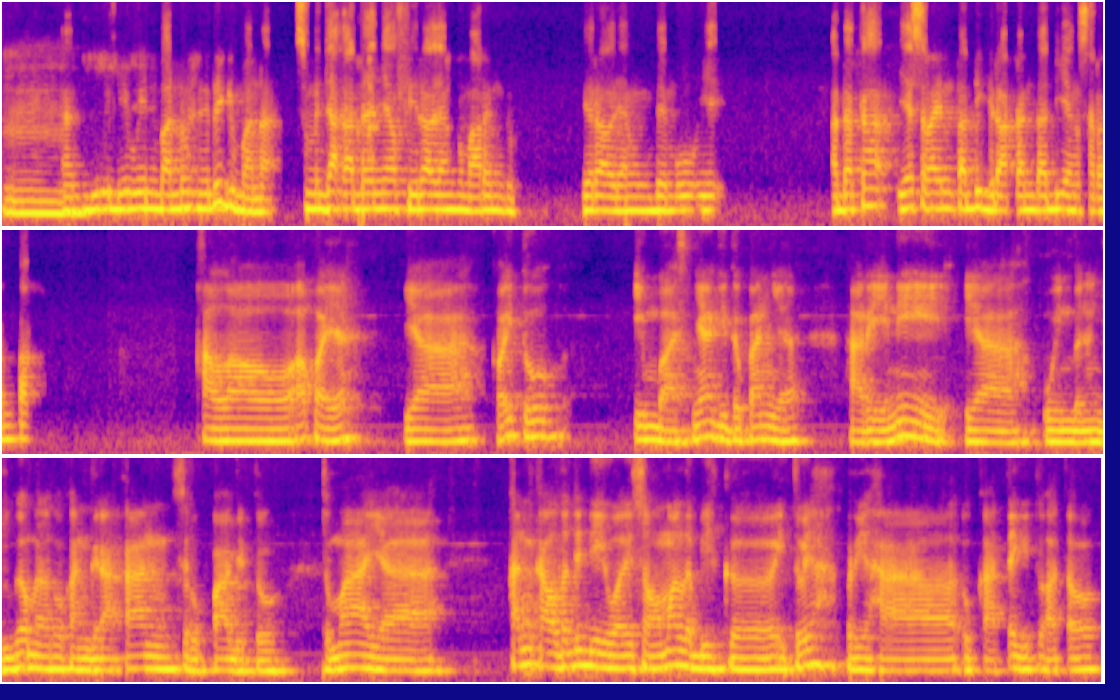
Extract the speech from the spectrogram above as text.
Hmm. nah, di, di Win Bandung sendiri gimana? Semenjak adanya viral yang kemarin tuh viral yang BEM UI adakah ya selain tadi gerakan tadi yang serentak? Kalau apa ya? Ya kok itu imbasnya gitu kan ya hari ini ya UIN Bandung juga melakukan gerakan serupa gitu. Cuma ya kan kalau tadi di Wali Songo lebih ke itu ya perihal UKT gitu atau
